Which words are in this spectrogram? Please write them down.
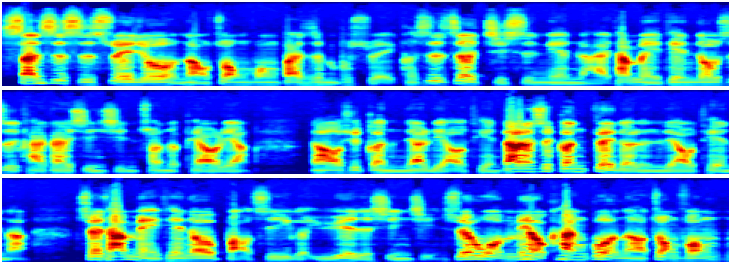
三四十岁就脑中风，半身不遂，可是这几十年来，她每天都是开开心心，穿得漂亮，然后去跟人家聊天，当然是跟对的人聊天啦。所以她每天都保持一个愉悦的心情。所以我没有看过脑中风。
